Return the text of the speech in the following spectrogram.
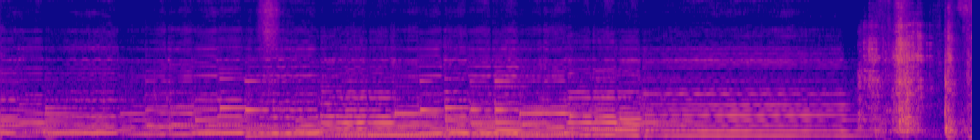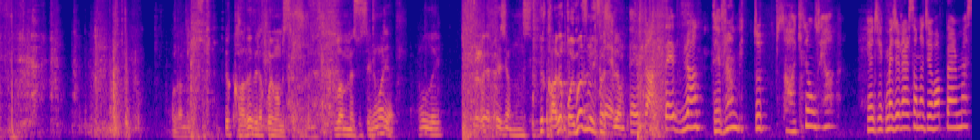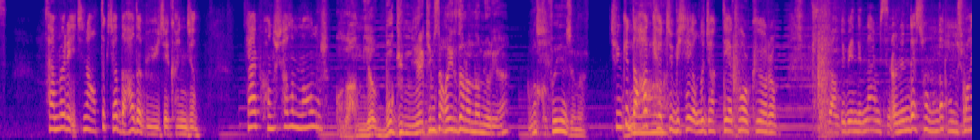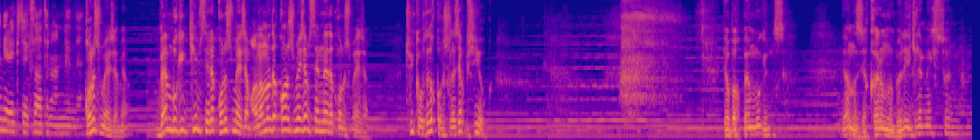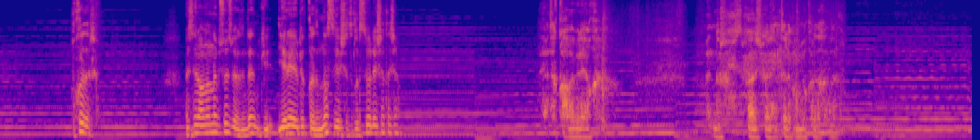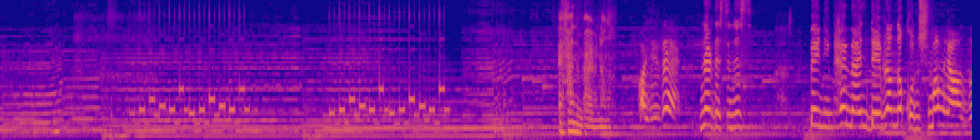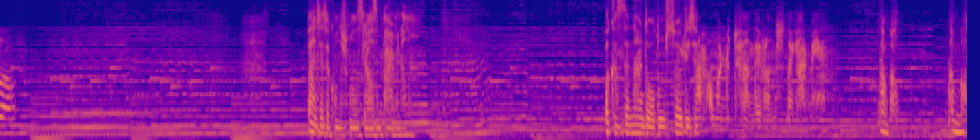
Ulan Mesut, bir kahve bile koymamışsın şuraya. Ulan Mesut senin var ya, vallahi böyle yapacağım bunu şimdi. Bir kahve koymaz mı insan şuraya? Devran, Devran. Devran bir dur. Sakin ol ya. Ya çekmeceler sana cevap vermez. Sen böyle içine attıkça daha da büyüyecek hıncın. Gel bir konuşalım ne olur. Allah'ım ya bugün niye kimse hayırdan anlamıyor ya? Ulan kafayı yiyeceğim ha. Çünkü daha kötü bir şey olacak diye korkuyorum. Devran bir beni dinler misin? Önünde sonunda konuşman gerekecek zaten annenle. Konuşmayacağım ya. Ben bugün kimseyle konuşmayacağım. Anamla da konuşmayacağım, seninle de konuşmayacağım. Çünkü ortada konuşulacak bir şey yok. Ya bak ben bugün yalnızca karımla böyle ilgilenmek istiyorum ya. Bu kadar. Ben senin anana bir söz verdim. Dedim ki yeni evli kadın nasıl yaşatılırsa öyle yaşatacağım. Evde kahve bile yok. Ben dur sipariş vereyim. Telefon yukarıda kalır. Efendim Pervin Hanım. Azize. Neredesiniz? Benim hemen Devran'la konuşmam lazım. Bence de konuşmanız lazım Pervin Hanım. Bakın size nerede olduğumu söyleyeceğim ama lütfen Devran dışına gelmeyin. Tamam. Tamam.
